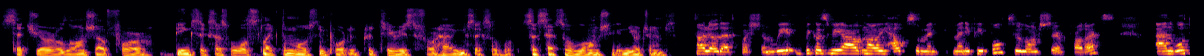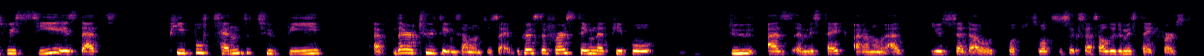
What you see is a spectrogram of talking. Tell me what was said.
set your launch up for being successful? What's like the most important criteria for having a successful successful launch in your terms? I love that question. We because we are now we help so many, many people to launch their products, and what we see is that people tend to be. Uh, there are two things I want to say because the first thing that people do as a mistake, I don't know, you said oh, what's what's the success i'll do the mistake first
